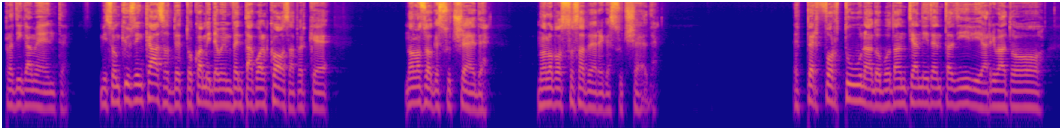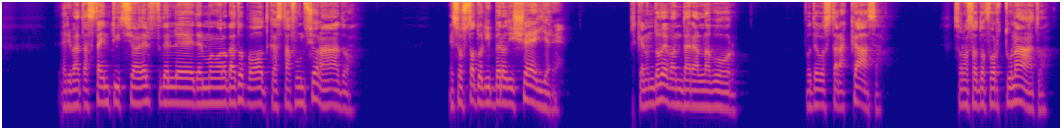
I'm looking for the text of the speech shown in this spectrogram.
praticamente. Mi sono chiuso in casa, ho detto qua mi devo inventare qualcosa perché non lo so che succede. Non lo posso sapere che succede. E per fortuna, dopo tanti anni di tentativi, è arrivato. È arrivata sta intuizione del, del, del monologato podcast, ha funzionato. E sono stato libero di scegliere. Perché non dovevo andare al lavoro. Potevo stare a casa. Sono stato fortunato.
